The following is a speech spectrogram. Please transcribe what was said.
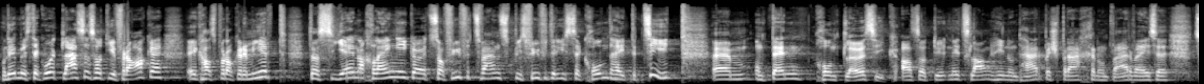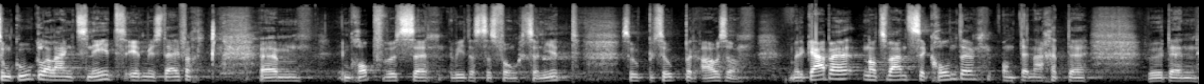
Und ihr müsst gut lesen, so die Fragen. Ich habe es programmiert, dass je nach Länge geht so 25 bis 35 Sekunden hat ihr Zeit. Ähm, und dann kommt die Lösung. Also, nicht zu lange hin und her besprechen und wer zum Googlen längt es nicht. Ihr müsst einfach, ähm, im Kopf wissen, wie das, das funktioniert. Super, super. Also, wir geben noch 20 Sekunden und dann nachher, äh, würde dann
